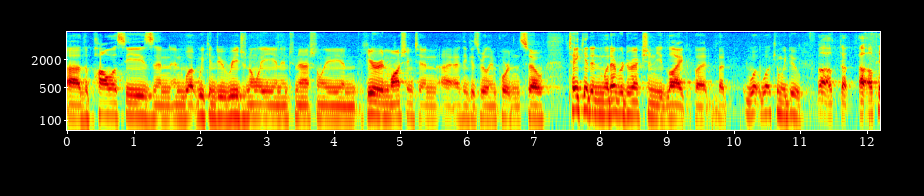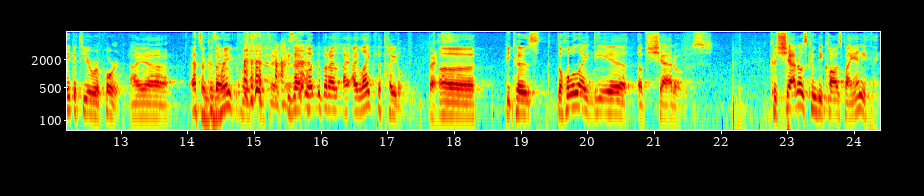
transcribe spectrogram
uh, the policies and, and what we can do regionally and internationally and here in Washington, I, I, think is really important. So take it in whatever direction you'd like, but, but what, what can we do? Well, I'll, I'll take it to your report. I, uh, That's a great I, place to take it. I, but I, I like the title. Thanks. Uh, because the whole idea of shadows, because shadows can be caused by anything.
